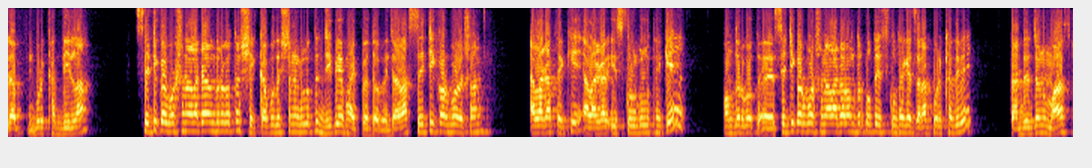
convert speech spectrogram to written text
যা পরীক্ষা দিলা সিটি কর্পোরেশন এলাকার অন্তর্গত শিক্ষা প্রতিষ্ঠানগুলোতে জিপিএ ফাইভ পেতে হবে। যারা সিটি কর্পোরেশন এলাকা থেকে, এলাকার স্কুলগুলো থেকে অন্তর্গত সিটি কর্পোরেশন এলাকার অন্তর্গত স্কুল থেকে যারা পরীক্ষা দিবে, তাদের জন্য মাস্ট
